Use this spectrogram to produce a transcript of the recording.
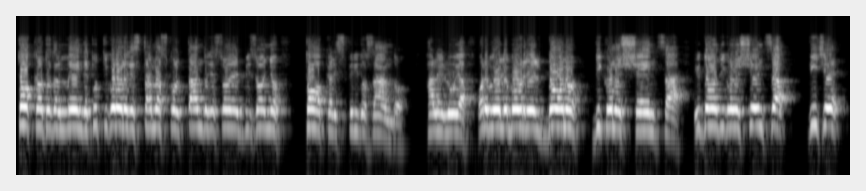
toccalo totalmente, tutti coloro che stanno ascoltando, che sono nel bisogno, tocca Spirito Santo. Alleluia. Ora vi voglio muovere nel dono di conoscenza. Il dono di conoscenza dice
